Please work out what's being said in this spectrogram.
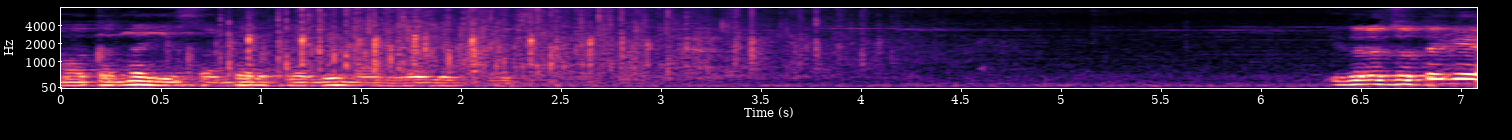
ಮಾತನ್ನು ಈ ಸಂದರ್ಭದಲ್ಲಿ ನಾನು ಹೇಳಿದ್ದೇನೆ ಇದರ ಜೊತೆಗೆ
